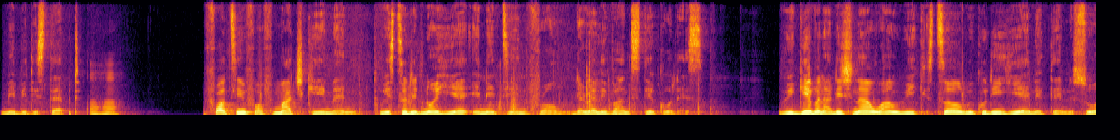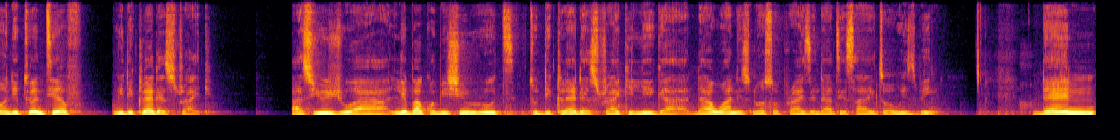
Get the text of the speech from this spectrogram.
may be disturbed. Uh -huh. 14th of March came and we still did not hear anything from the relevant stakeholders. We gave an additional one week, still we couldn't hear anything. So on the 20th, we declared a strike. As usual, Labour Commission wrote to declare the strike illegal. That one is not surprising. That is how it's always been. Then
